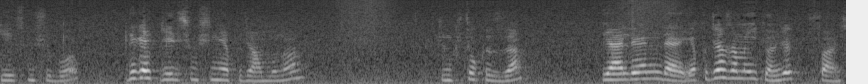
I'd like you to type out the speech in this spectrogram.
Gelişmişi bu. Direkt gelişmişini yapacağım bunun. Çünkü çok hızlı. Diğerlerini de yapacağız ama ilk önce furnace.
